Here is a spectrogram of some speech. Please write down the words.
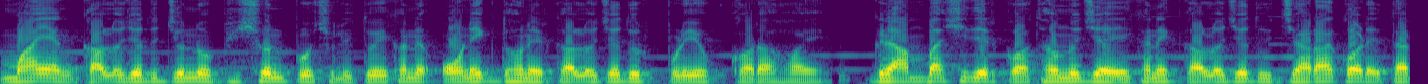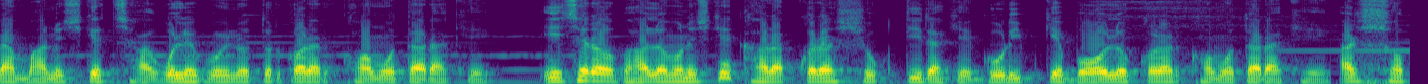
মায়াং কালো জাদুর জন্য ভীষণ প্রচলিত। এখানে অনেক ধরনের কালো জাদুর প্রয়োগ করা হয়। গ্রামবাসীদের কথা অনুযায়ী এখানে কালো জাদু যারা করে, তারা মানুষকে ছাগলে পরিণত করার ক্ষমতা রাখে। এছাড়াও ভালো মানুষকে খারাপ করার শক্তি রাখে, গরিবকে বড় করার ক্ষমতা রাখে। আর সব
